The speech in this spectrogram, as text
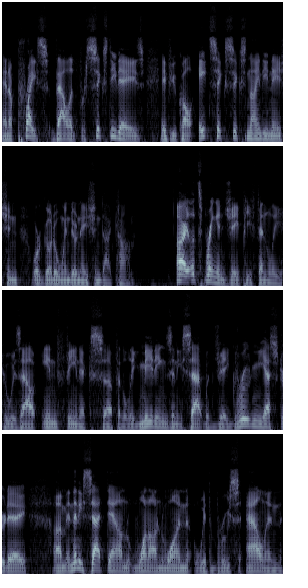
and a price valid for 60 days if you call 866 90 Nation or go to windownation.com. All right, let's bring in JP Finlay, who is out in Phoenix uh, for the league meetings, and he sat with Jay Gruden yesterday, um, and then he sat down one on one with Bruce Allen.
